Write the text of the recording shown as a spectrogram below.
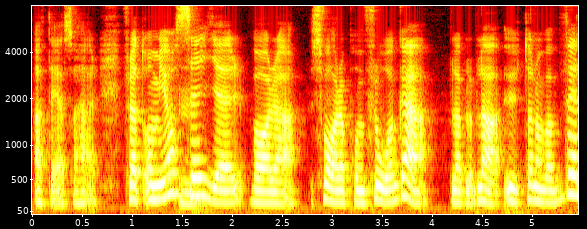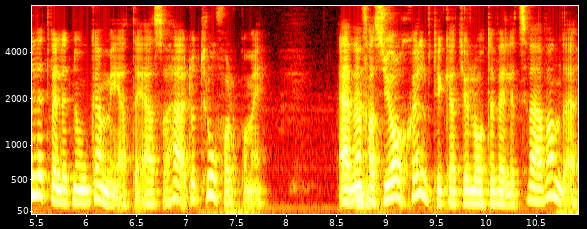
att det är så här. För att om jag säger bara, svara på en fråga, bla bla bla, utan att vara väldigt, väldigt noga med att det är så här, då tror folk på mig. Även fast jag själv tycker att jag låter väldigt svävande.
